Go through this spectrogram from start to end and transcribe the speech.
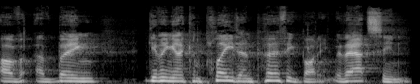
of, of being giving a complete and perfect body without sin,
